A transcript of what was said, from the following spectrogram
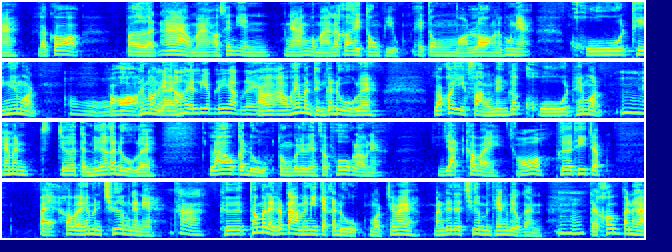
นะ แล้วก็ เปิดอ้าออกมาเอาเส้นเอ็นง้างออกมา แล้วก็ไอ้ตรงผิวไอ้ตรงหมอนรองอะไรพวกเนี้ยขูดทิ้งให้หมดโอ้โหเอาออกให้หมดเลยเอาให้เรียบเรียบๆเลยเอาเอาให้มันถึงกระดูกเลย แล้วก็อีกฝั่งหนึ่งก็ขูดให้หมด ให้มันเจอแต่เนื้อกระดูกเลยแล้วเอากระดูกตรงบริเวณสะโพกเราเนี่ย ยัดเข้าไปโอ้เพื่อที่จะแปะเข้าไปให้มันเชื่อมกันไงค่ะ คือถ้าเมื่อไหร่ก็ตามมันมีแต่กระดูกหมดใช่ไหมมันก็จะเชื่อมเป็นแท่งเดียวกันอือฮึแต่ข้อปัญหา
